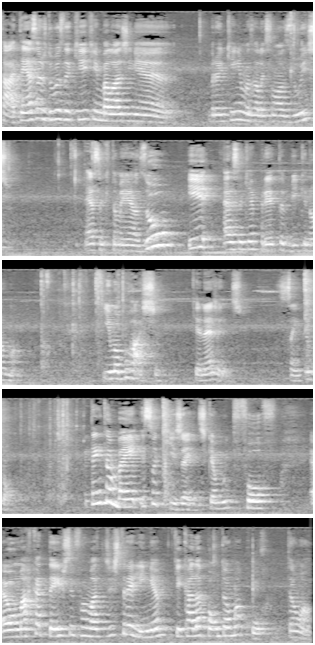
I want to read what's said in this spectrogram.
Tá, tem essas duas aqui, que a embalagem é branquinha, mas elas são azuis. Essa aqui também é azul. E essa aqui é preta, bique normal. E uma borracha, que né, gente? Sempre bom. Tem também isso aqui, gente, que é muito fofo. É o marca-texto em formato de estrelinha, que cada ponto é uma cor. Então, ó,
